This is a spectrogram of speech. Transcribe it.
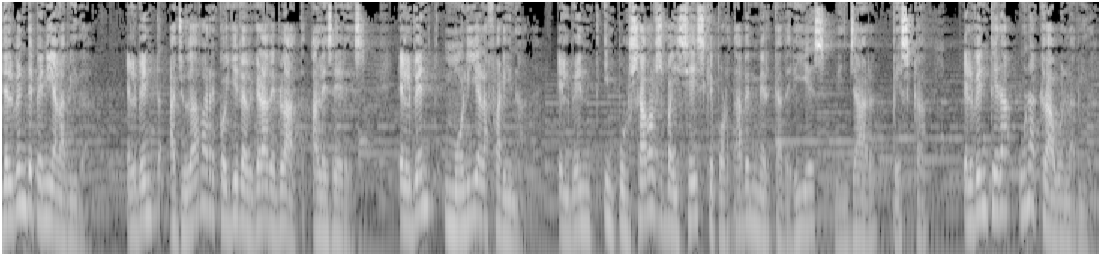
Del vent depenia la vida. El vent ajudava a recollir el gra de blat a les eres. El vent molia la farina. El vent impulsava els vaixells que portaven mercaderies, menjar, pesca. El vent era una clau en la vida.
